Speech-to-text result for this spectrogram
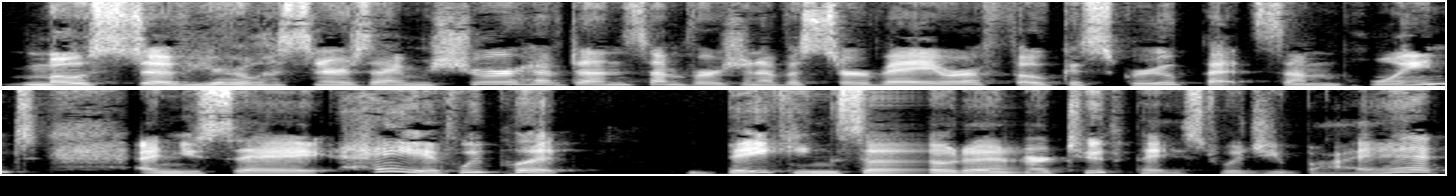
most of your listeners, I'm sure, have done some version of a survey or a focus group at some point, and you say, Hey, if we put baking soda in our toothpaste. Would you buy it?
